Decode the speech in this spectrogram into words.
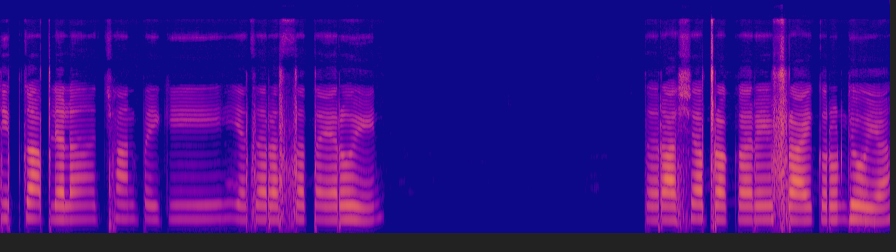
तितका आपल्याला छानपैकी याचा रस्सा तयार होईल. तर अशा प्रकारे फ्राय करून घेऊया.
